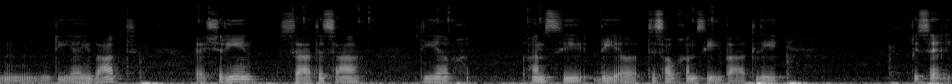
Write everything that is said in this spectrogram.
بدي إياه يبعت بعشرين الساعة تسعة دقيقة خمسة دقيقة تسعة وخمسين يبعت لي رسالة.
